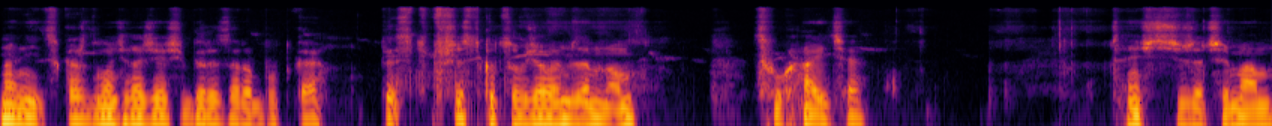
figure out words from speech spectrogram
No nic, w każdym bądź razie ja się biorę za robótkę. To jest wszystko, co wziąłem ze mną. Słuchajcie, część rzeczy mam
